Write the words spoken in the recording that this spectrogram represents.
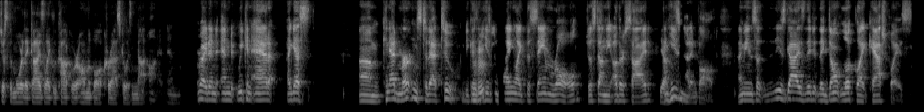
just the more that guys like Lukaku are on the ball, Carrasco is not on it. And Right, and and we can add, I guess, um, can add Mertens to that too because Mhm. he's been playing like the same role just on the other side, Yeah. and he's not involved. I mean, so these guys they they don't look like cash plays.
